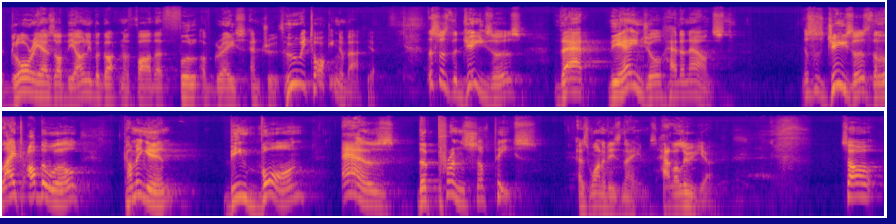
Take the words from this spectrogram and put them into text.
the glory as of the only begotten of the Father, full of grace and truth. Who are we talking about here? This is the Jesus that the angel had announced. This is Jesus, the light of the world, coming in, being born as the Prince of Peace, as one of his names. Hallelujah. So,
